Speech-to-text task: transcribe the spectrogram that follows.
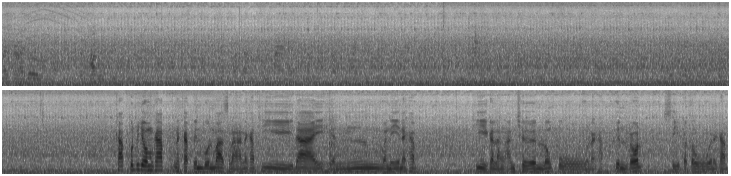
ไม่ไกลเด้อจะพัง ครับคุณผู้ชมครับนะครับเป็นบุญวาสนานะครับที่ได้เห็นวันนี้นะครับ ที่กำลังอัญเชิญหลวงปู่นะครับ ขึ้นรถ 4 ประตูนะครับ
